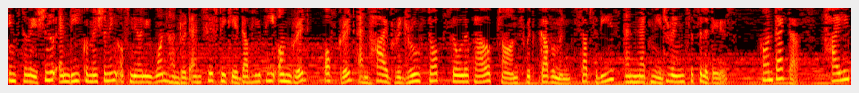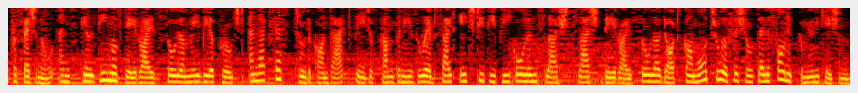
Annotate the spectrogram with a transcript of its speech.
installation and decommissioning of nearly 150 kWp on-grid, off-grid and hybrid rooftop solar power plants with government subsidies and net metering facilities. Contact us. Highly professional and skilled team of Dayrise Solar may be approached and accessed through the contact page of company's website http dayrisesolar.com or through official telephonic communication.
